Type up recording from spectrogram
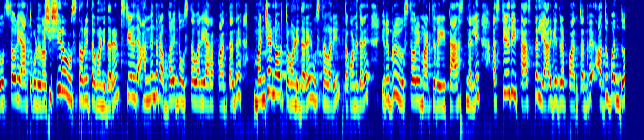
ಉಸ್ತುವಾರಿ ಯಾರು ತಗೊಂಡಿರೋ ಶಿಶಿರ ಅವರು ಉಸ್ತುವಾರಿ ತಗೊಂಡಿದ್ದಾರೆ. ಅಷ್ಟೇ ಅಲ್ಲದೆ ಹನ್ನೊಂದರ ಹಬ್ಬರಿಂದ ಉಸ್ತುವಾರಿ ಯಾರಪ್ಪ ಅಂತಂದರೆ ಮಂಜಣ್ಣ ಅವ್ರು ತಗೊಂಡಿದ್ದಾರೆ ಉಸ್ತುವಾರಿ. ತಗೊಂಡಿದ್ದಾರೆ ಇವರಿಬ್ಬರು ಉಸ್ತುವಾರಿ ಮಾಡ್ತಾರೆ ಈ ಟಾಸ್ಕ್ನಲ್ಲಿ ಅಷ್ಟೇ ಅಲ್ಲದೆ ಈ ಟಾಸ್ಕ್ನಲ್ಲಿ ಯಾರು ಗೆದ್ರಪ್ಪ ಅಂತಂದರೆ ಅದು ಬಂದು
